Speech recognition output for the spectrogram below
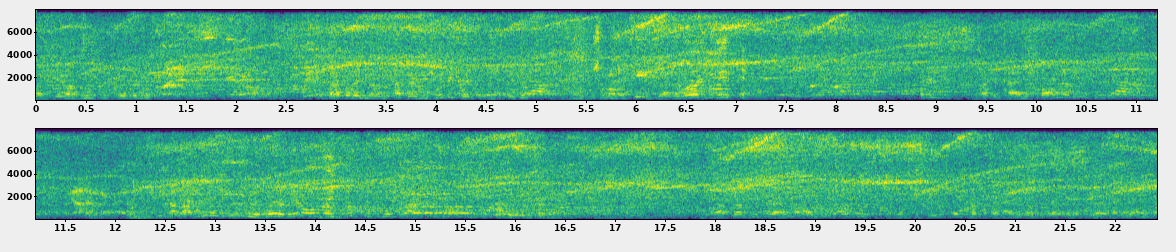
Mein Thema sind die Kurse nicht. Da hat er nicht mitgekriegt. Das ist schon mal vertieft. Also, wo ich ihn keine. Ja, das soll ja jeder unter die Brust mit Ja, das ist sein Auto. Wenn es geht, ich habe sein eigenes Auto, da ist es kein Auto.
